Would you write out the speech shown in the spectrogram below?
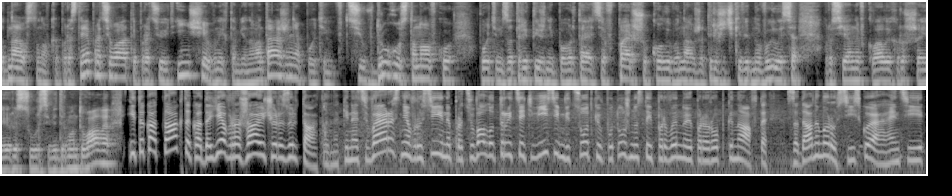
Одна установка перестає працювати, працюють інші, в них там є навантаження, потім в цю в другу установку, потім за три тижні повертається в першу, коли вона вже трішечки відновилася. Росіяни вклали грошей, ресурсів, відремонтували. І така тактика дає вражаючі результати. На кінець вересня в Росії не працювало 38% потужностей первинної переробки нафти, за даними російської агенції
